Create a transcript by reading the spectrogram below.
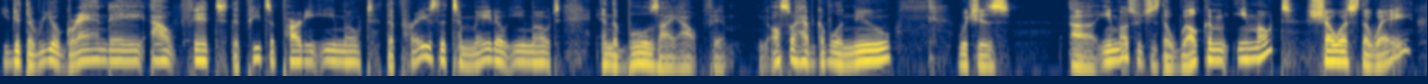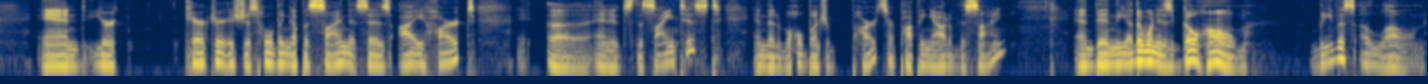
You get the Rio Grande outfit, the pizza party emote, the praise the tomato emote, and the bullseye outfit. You also have a couple of new, which is uh, emotes, which is the welcome emote, show us the way, and your character is just holding up a sign that says "I heart," uh, and it's the scientist, and then a whole bunch of parts are popping out of the sign, and then the other one is "Go home." Leave us alone.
